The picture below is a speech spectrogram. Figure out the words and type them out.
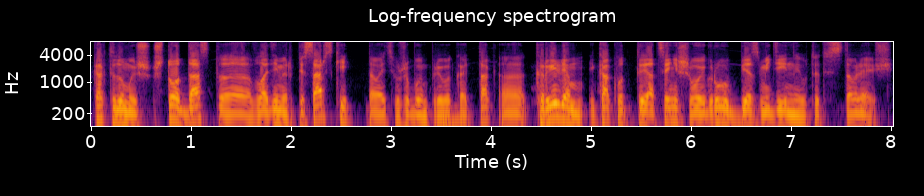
как ты думаешь, что даст э, Владимир Писарский, давайте уже будем привыкать так, э, крыльям, и как вот ты оценишь его игру без медийной вот этой составляющей?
